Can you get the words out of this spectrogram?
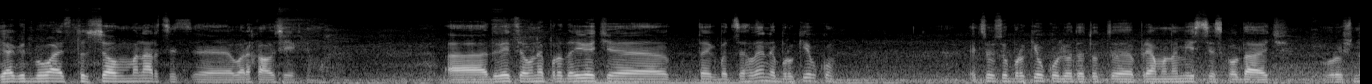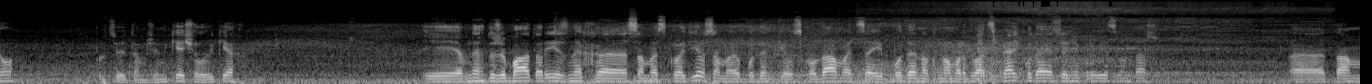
Як відбувається тут все в Монарці е, верхаусі їхньому. Дивіться, вони продають е, так якби цеглини, бруківку. І цю всю бруківку люди тут е, прямо на місці складають вручну. Працюють там жінки, чоловіки. І в них дуже багато різних саме складів, саме будинків з складами. Цей будинок номер 25, куди я сьогодні привіз вантаж. Е, Там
